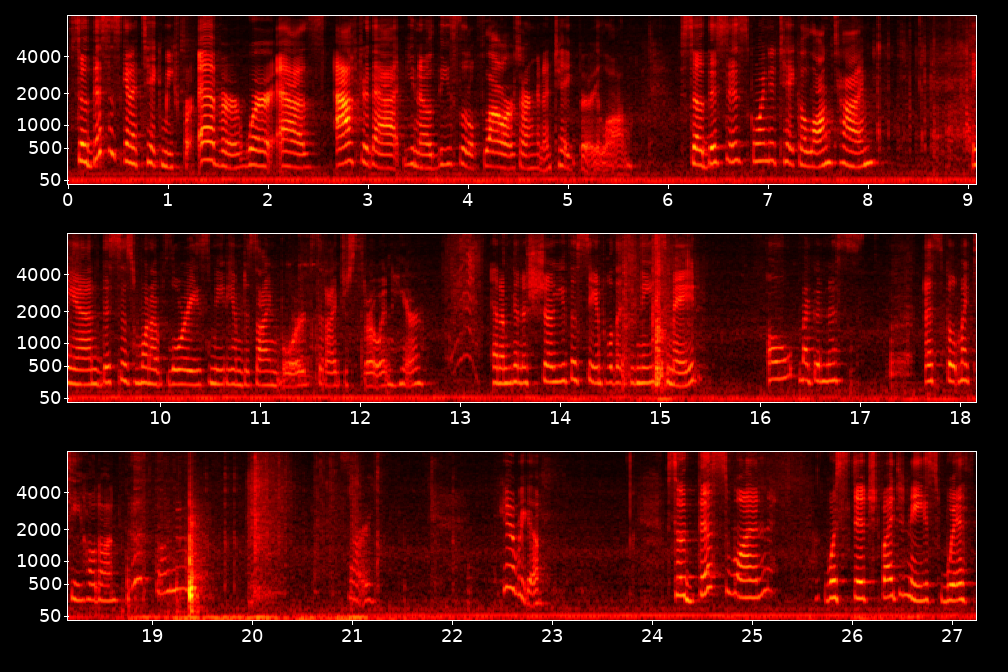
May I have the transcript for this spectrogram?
So this is going to take me forever, whereas after that, you know, these little flowers aren't going to take very long. So this is going to take a long time. And this is one of Lori's medium design boards that I just throw in here. And I'm going to show you the sample that Denise made. Oh my goodness. I spilled my tea. Hold on. Oh no. Sorry. Here we go. So this one was stitched by Denise with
